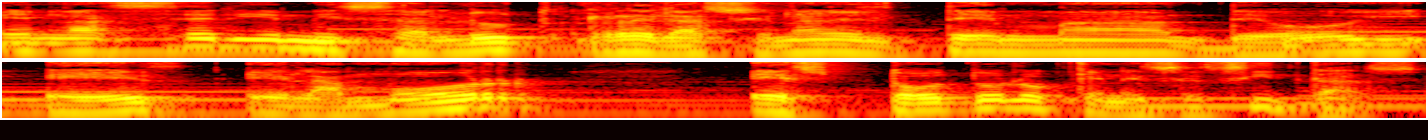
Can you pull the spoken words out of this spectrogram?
En la serie Mi Salud Relacional el tema de hoy es El amor es todo lo que necesitas.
